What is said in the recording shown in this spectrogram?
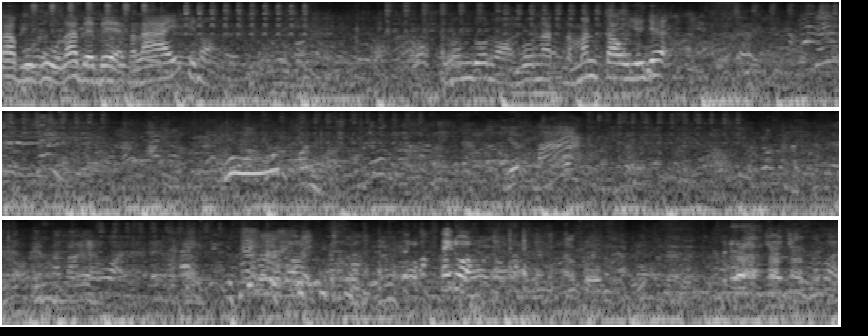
ลาบูบูลาแบะแบะกะไรพี่น้องขนมโดนอนโดนัทน้ำมันเก่าเยอะแยะอู้คนเยอะมากได้ดวง Jag kommer.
